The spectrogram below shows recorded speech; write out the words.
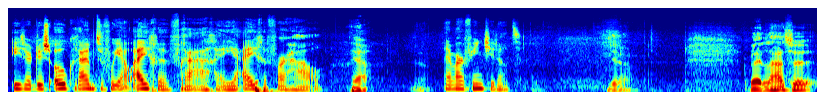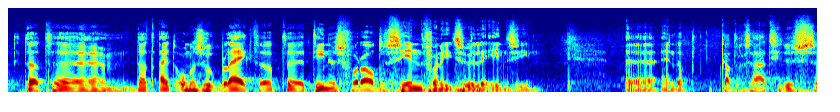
is er dus ook ruimte voor jouw eigen vragen en je eigen verhaal. Ja. En waar vind je dat? Ja. Wij lazen dat, eh, dat uit onderzoek blijkt dat eh, tieners vooral de zin van iets willen inzien. Eh, en dat categorisatie dus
